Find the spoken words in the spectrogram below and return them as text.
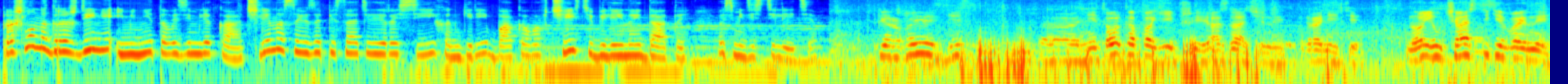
прошло награждение именитого земляка, члена Союза писателей России Хангири Бакова в честь юбилейной даты – 80-летия. Впервые здесь э, не только погибшие означены граните, но и участники войны.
